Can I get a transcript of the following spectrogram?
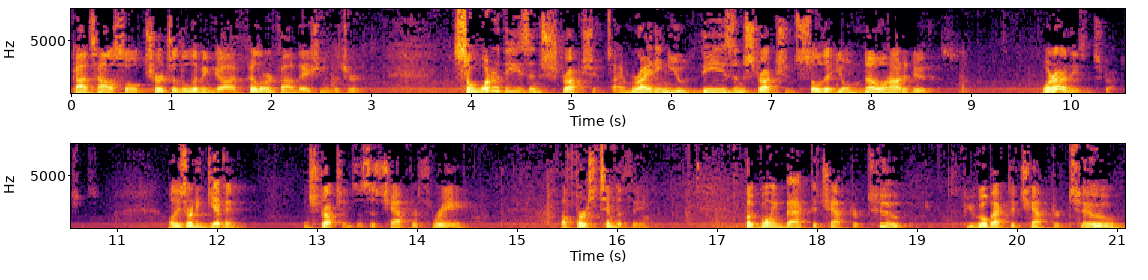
God's household, church of the living God, pillar and foundation of the truth. So what are these instructions? I'm writing you these instructions so that you'll know how to do this. What are these instructions? Well, he's already given instructions. This is chapter 3 of 1 Timothy. But going back to chapter 2, if you go back to chapter 2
